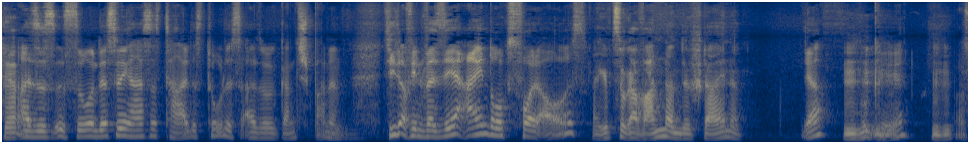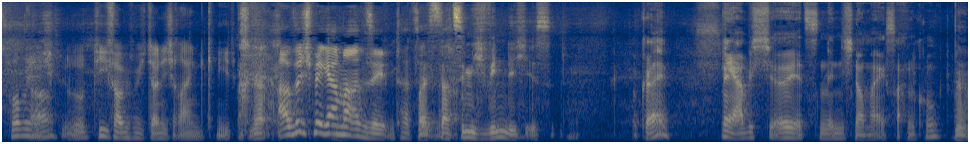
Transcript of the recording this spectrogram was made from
Ja. Also es ist so, und deswegen heißt es Tal des Todes. Also ganz spannend. Sieht auf jeden Fall sehr eindrucksvoll aus. da gibt's sogar wandernde Steine. Ja, Mhm, okay. Das war mich nicht, so tief habe ich mich da nicht reingekniet. Ja. Aber würde ich mir gerne mal ansehen, Weil es tatsächlich. da ziemlich windig ist. Okay. Nee, habe ich äh, jetzt nicht nochmal extra angeguckt. Ja.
